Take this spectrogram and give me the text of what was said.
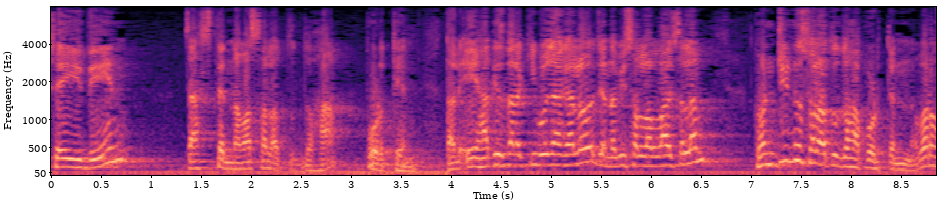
সেই দিন চাস্তের নামাজ সালাতুদ্দোহা পড়তেন। তাহলে এই হাদিস দ্বারা কি বোঝা গেল যে নবী সাল্লা সাল্লাম কন্টিনিউ সালাতুদ্দোহা পড়তেন না, বরং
